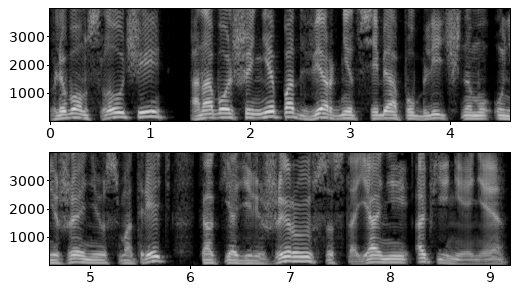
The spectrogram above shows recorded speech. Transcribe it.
В любом случае, она больше не подвергнет себя публичному унижению смотреть, как я дирижирую в состоянии опьянения.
